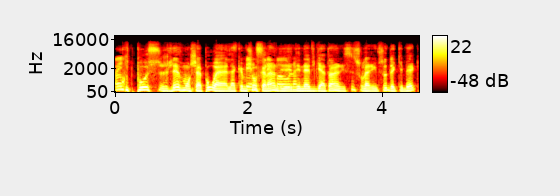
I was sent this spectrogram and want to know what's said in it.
Oui. coup de pouce. Je lève mon chapeau à la commission scolaire des, des navigateurs ici sur la rive sud de Québec.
